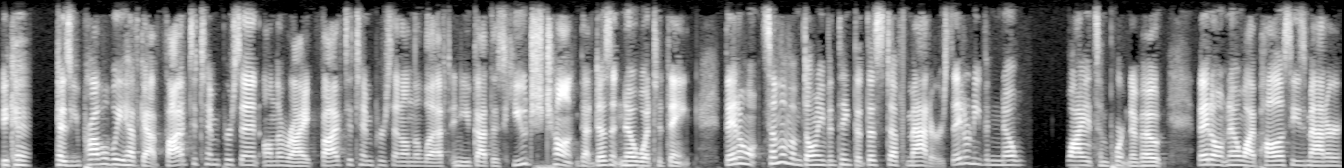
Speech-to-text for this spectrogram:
because because you probably have got 5 to 10% on the right, 5 to 10% on the left and you've got this huge chunk that doesn't know what to think. They don't some of them don't even think that this stuff matters. They don't even know why it's important to vote. They don't know why policies matter.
